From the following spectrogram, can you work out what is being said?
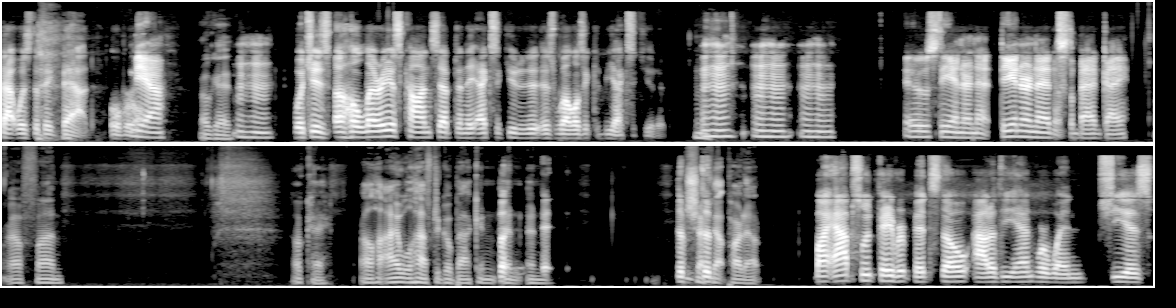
that was the big bad overall Yeah. Okay. Mm-hmm. Which is a hilarious concept, and they executed it as well as it could be executed. Mm-hmm. Mm-hmm. Mm-hmm. It was the internet. The internet's the bad guy. Oh, fun. Okay. I'll I will have to go back and But, and, and uh, The, check the that part out. my absolute favorite bits though out of the end were when she is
